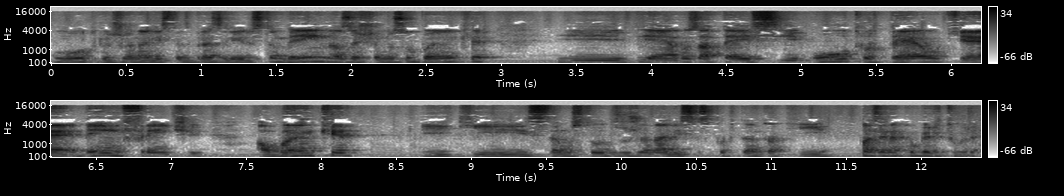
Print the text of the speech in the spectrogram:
com outros jornalistas brasileiros também, nós deixamos o bunker e viemos até esse outro hotel que é bem em frente ao bunker e que estamos todos os jornalistas, portanto, aqui fazendo a cobertura.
